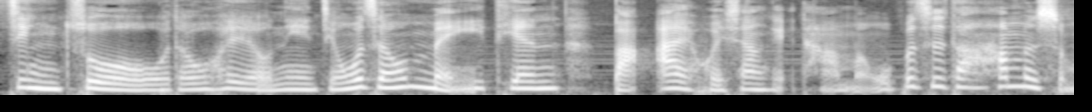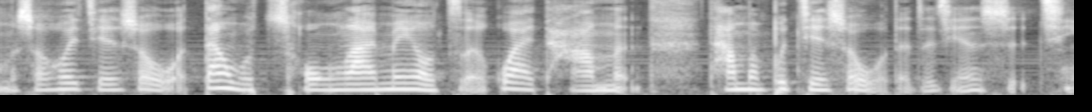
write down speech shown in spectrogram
静坐，我都会有念经，我只有每一天把爱回向给他们。我不知道他们什么时候会接受我，但我从来没有责怪他们，他们不接受我的这件事情。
